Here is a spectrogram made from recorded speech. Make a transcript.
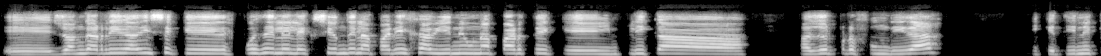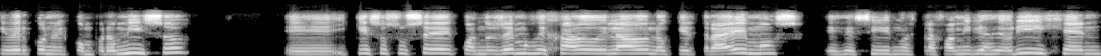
eh, Joan Garriga dice que después de la elección de la pareja viene una parte que implica mayor profundidad y que tiene que ver con el compromiso y que eso sucede cuando ya hemos dejado de lado lo que traemos, es decir, nuestras familias de origen,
